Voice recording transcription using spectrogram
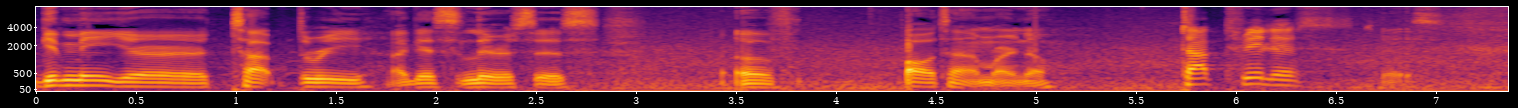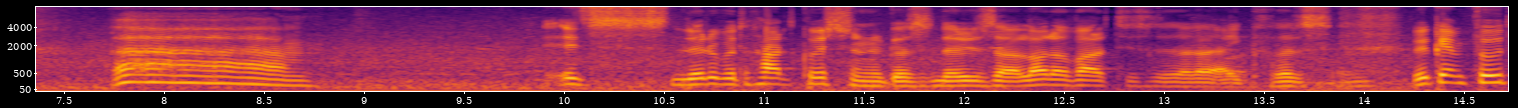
Give me your top three, I guess, lyricists of all time right now. Top thrillers Yes. Um, it's a little bit hard question because there is a lot of artists that I like. 'cause we can put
